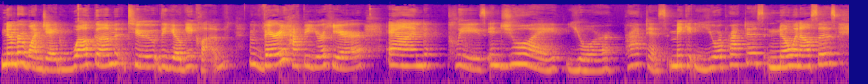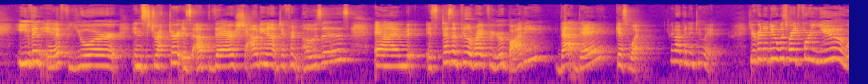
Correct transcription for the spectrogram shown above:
number one, Jade, welcome to the Yogi Club. Very happy you're here. And please enjoy your practice. Make it your practice, no one else's. Even if your instructor is up there shouting out different poses and it doesn't feel right for your body that day, guess what? You're not gonna do it. You're gonna do what's right for you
